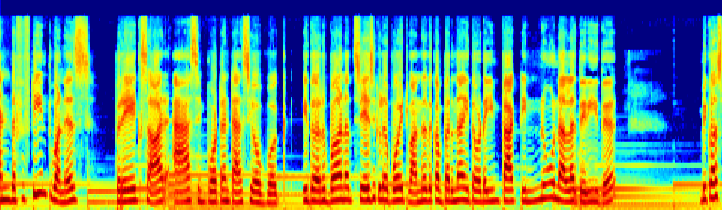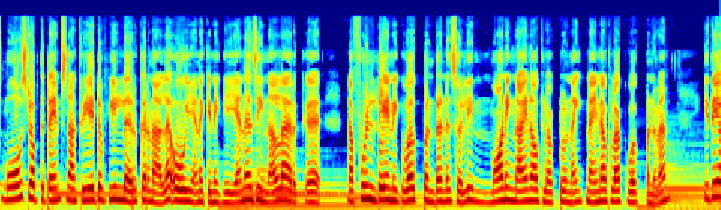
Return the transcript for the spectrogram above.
and the fifteenth one is breaks are as important as your work இது ஒரு பேர்ன் ஸ்டேஜுக்குள்ளே போயிட்டு வந்ததுக்கப்புறம் தான் இதோட இம்பேக்ட் இன்னும் நல்லா தெரியுது. Because most of the times நான் க்ரியேட்டிவ் ஃபீல்டில் இருக்கிறனால ஓ எனக்கு இன்னைக்கு எனர்ஜி நல்லா இருக்குது நான் ஃபுல் டே இன்னைக்கு ஒர்க் பண்ணுறேன்னு சொல்லி morning nine o'clock to night nine o'clock work பண்ணுவேன். இதே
